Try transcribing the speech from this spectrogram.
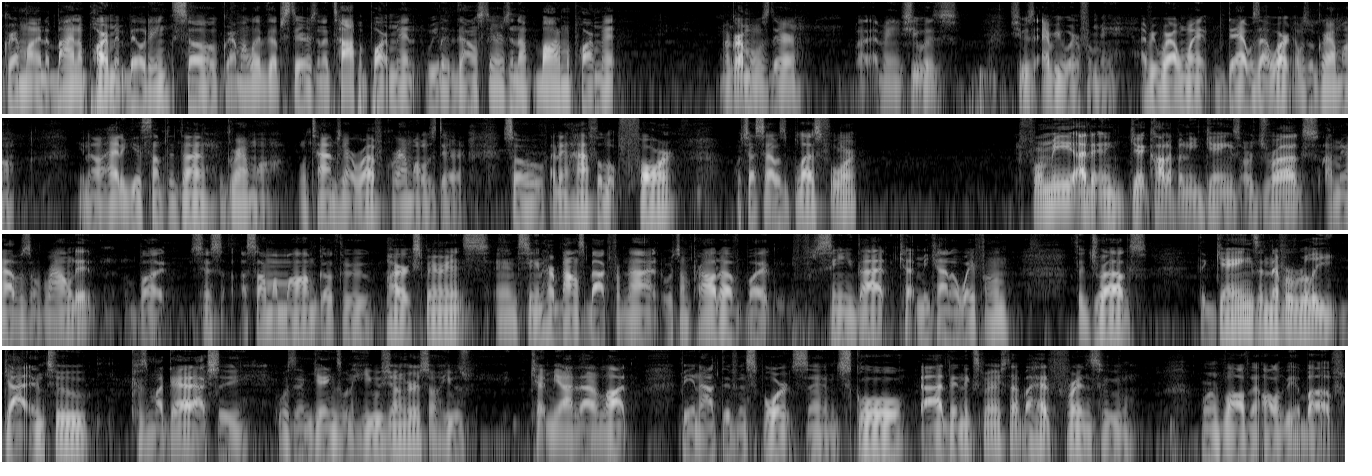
Grandma ended up buying an apartment building, so grandma lived upstairs in the top apartment. We lived downstairs in the bottom apartment. My grandma was there. I mean, she was she was everywhere for me. Everywhere I went, dad was at work. I was with grandma. You know, I had to get something done. Grandma. When times got rough, grandma was there. So I didn't have to look far, which I said I was blessed for. For me, I didn't get caught up in any gangs or drugs. I mean, I was around it, but since I saw my mom go through her experience and seeing her bounce back from that, which I'm proud of, but seeing that kept me kind of away from the drugs. The gangs I never really got into because my dad actually was in gangs when he was younger, so he was kept me out of that a lot. Being active in sports and school, I didn't experience that, but I had friends who were involved in all of the above.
